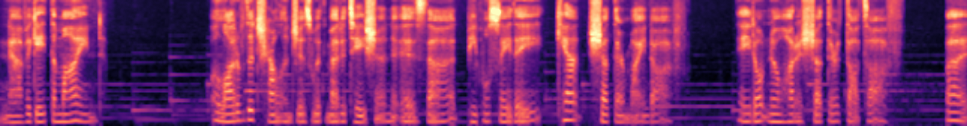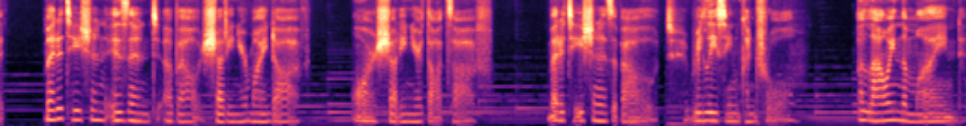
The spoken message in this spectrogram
navigate the mind. A lot of the challenges with meditation is that people say they can't shut their mind off. They don't know how to shut their thoughts off. But meditation isn't about shutting your mind off or shutting your thoughts off. Meditation is about releasing control, allowing the mind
